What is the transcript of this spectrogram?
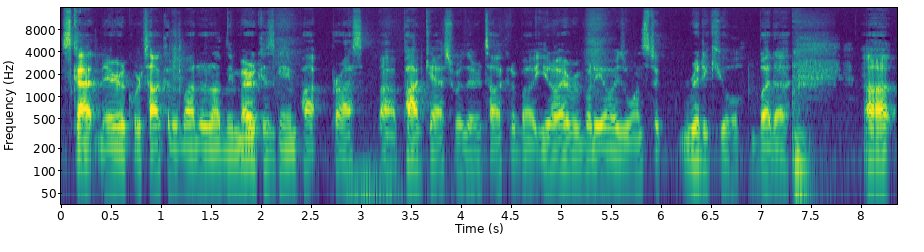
Scott and Eric were talking about it on the America's Game po- pros, uh, podcast, where they're talking about you know everybody always wants to ridicule, but uh, uh,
